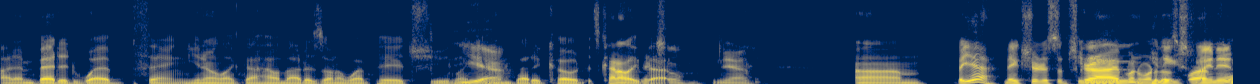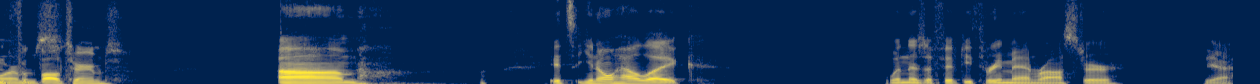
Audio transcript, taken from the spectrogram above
an embedded web thing. You know, like that how that is on a web page. You link Yeah. embedded code. It's kind of like Pixel. Yeah. Um, but yeah, make sure to subscribe you- on one of those explain it in football terms. Um, it's you know how like when there's a 53 man roster. Yeah.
